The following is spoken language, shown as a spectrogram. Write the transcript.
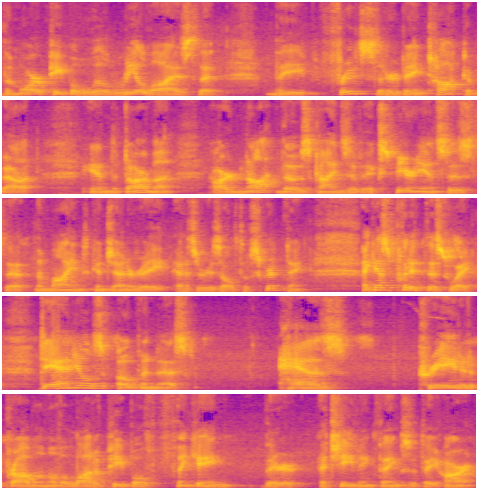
the more people will realize that the fruits that are being talked about in the Dharma are not those kinds of experiences that the mind can generate as a result of scripting. I guess put it this way Daniel's openness has created a problem of a lot of people thinking they're achieving things that they aren't.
